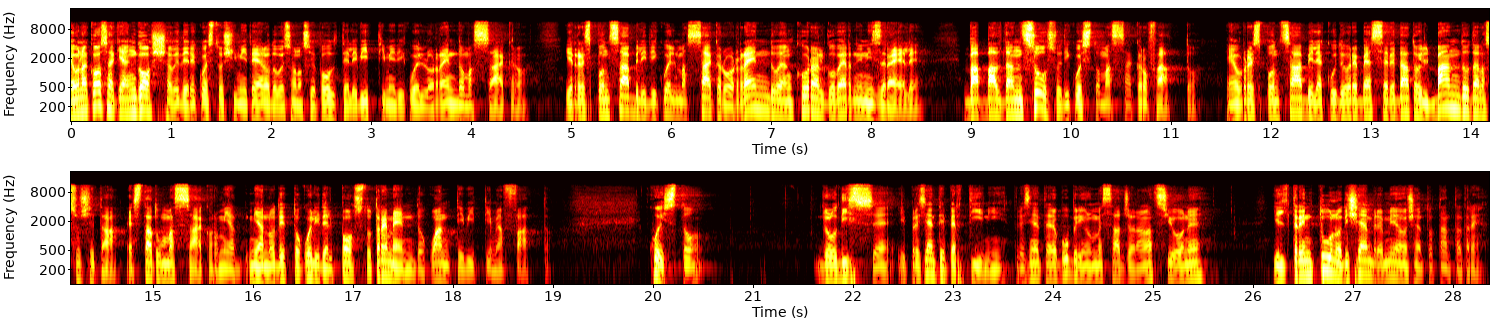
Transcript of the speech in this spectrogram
una cosa che angoscia vedere questo cimitero dove sono sepolte le vittime di quell'orrendo massacro. Il responsabile di quel massacro orrendo è ancora il governo in Israele. Va baldanzoso di questo massacro fatto. È un responsabile a cui dovrebbe essere dato il bando dalla società. È stato un massacro, mi, mi hanno detto quelli del posto, tremendo, quante vittime ha fatto. Questo lo disse il Presidente Pertini, Presidente della Repubblica, in un messaggio alla Nazione il 31 dicembre 1983.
